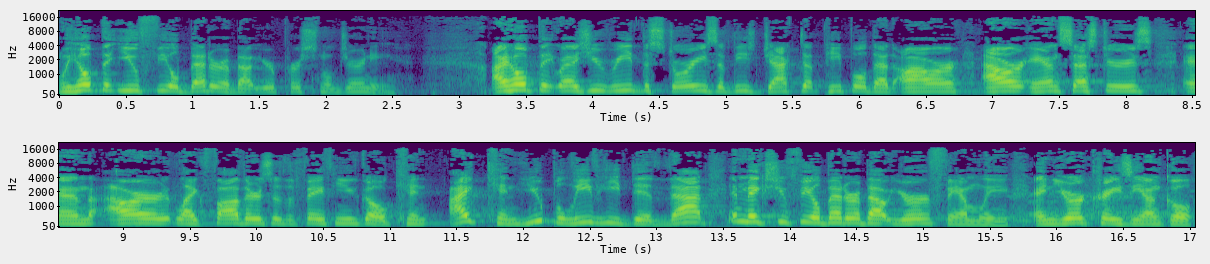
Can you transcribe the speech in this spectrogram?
We hope that you feel better about your personal journey. I hope that as you read the stories of these jacked up people that are our ancestors and our like fathers of the faith, and you go, can I can you believe he did that? It makes you feel better about your family and your crazy uncle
